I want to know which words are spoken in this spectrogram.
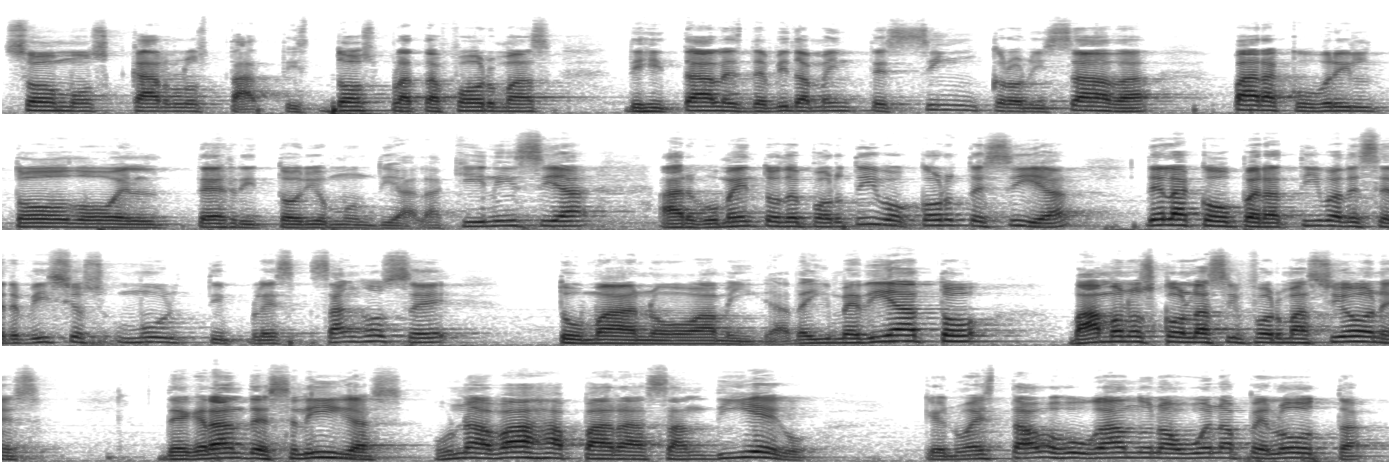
somos Carlos Tatis. Dos plataformas digitales debidamente sincronizadas para cubrir todo el territorio mundial. Aquí inicia Argumento Deportivo, cortesía de la Cooperativa de Servicios Múltiples San José, tu mano amiga. De inmediato, vámonos con las informaciones de grandes ligas. Una baja para San Diego, que no ha estado jugando una buena pelota.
